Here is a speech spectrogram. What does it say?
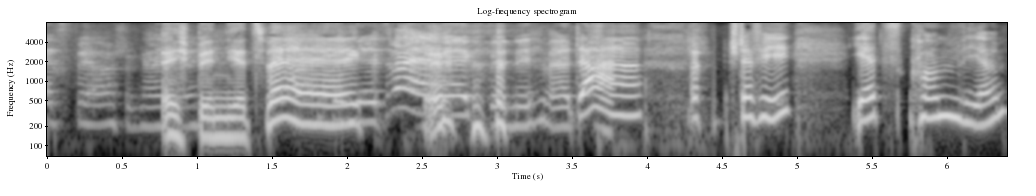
jetzt bin ich auch schon gar ich bin jetzt bin weg. jetzt weg, bin nicht mehr da. Steffi, jetzt kommen wir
